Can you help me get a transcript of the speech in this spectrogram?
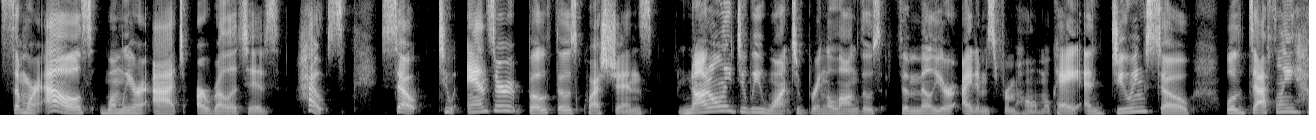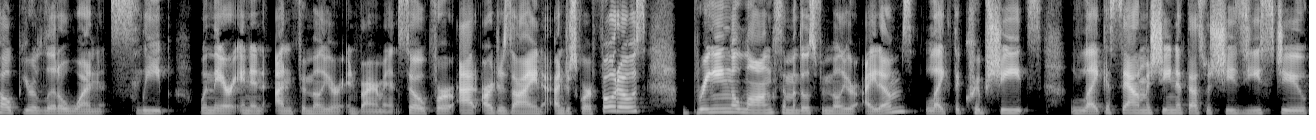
somewhere else when we are at our relatives' house? So, to answer both those questions, not only do we want to bring along those familiar items from home, okay? And doing so will definitely help your little one sleep when they are in an unfamiliar environment. So for at our design underscore photos, bringing along some of those familiar items like the crib sheets, like a sound machine, if that's what she's used to.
